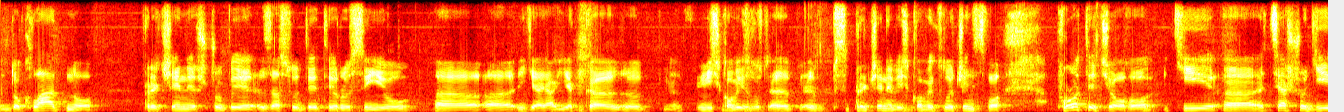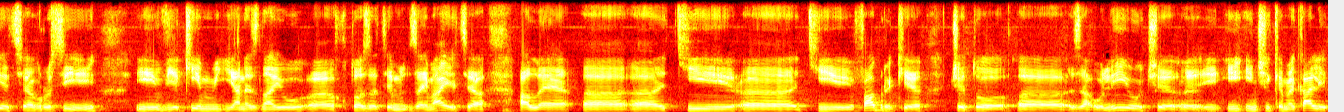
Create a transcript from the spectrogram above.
докладно. Причини, щоб засудити Росію як е, е, військові зло- е, з причини військових злочинства. Проти цього ті це, що діється в Росії, і в яким я не знаю, хто за тим займається, але ті, ті фабрики, чи то за олію, чи і інші хімікалі,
